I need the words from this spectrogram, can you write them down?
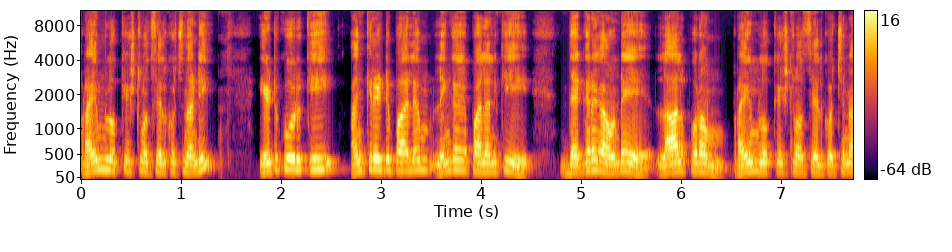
ప్రైమ్ లొకేషన్లో సేల్కొచ్చిందండి ఎటుకూరుకి అంకిరెడ్డిపాలెం లింగయ్యపాలెంకి దగ్గరగా ఉండే లాల్పురం ప్రైమ్ లొకేషన్లో సేల్కొచ్చిన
